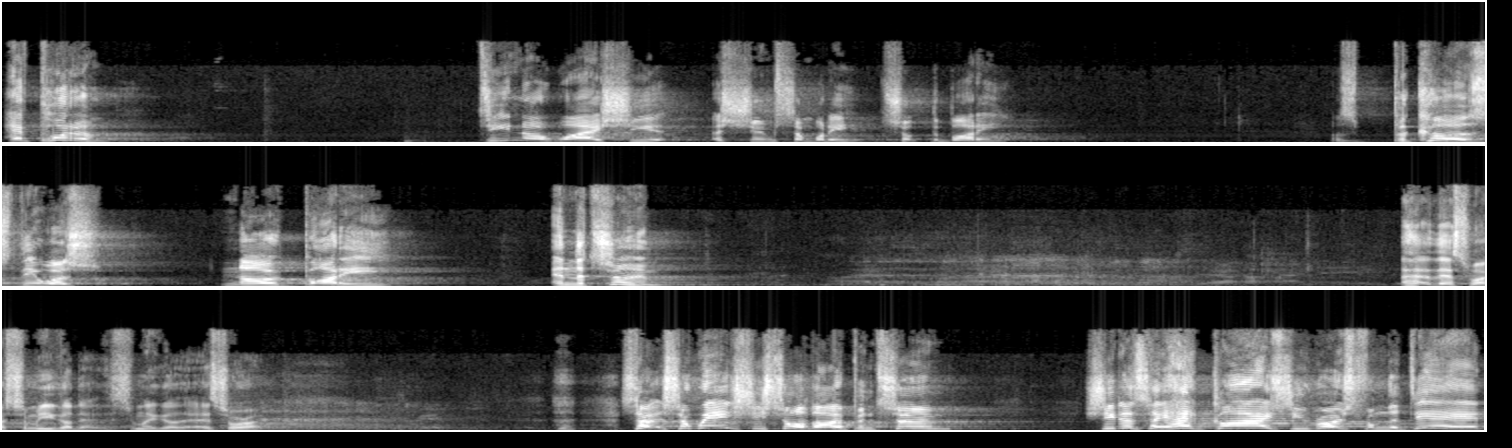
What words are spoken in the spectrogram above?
have put him. Do you know why she assumed somebody took the body? It was because there was no body in the tomb. Uh, that's why some of you got that. Some of you got that. It's all right. So, so when she saw the open tomb, she didn't say, Hey guys, he rose from the dead.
